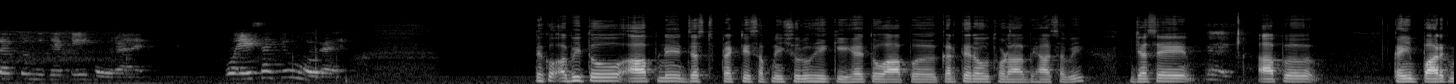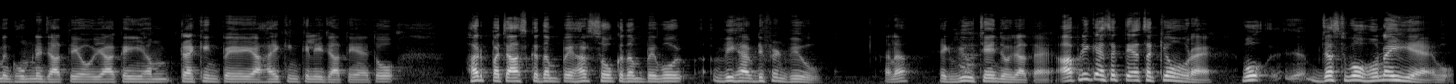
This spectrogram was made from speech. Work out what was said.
तक तो मुझे फील हो रहा है। वो ऐसा क्यों हो रहा है? देखो, अभी तो आपने जस्ट प्रैक्टिस अपनी शुरू ही की है तो आप करते रहो थोड़ा अभ्यास अभी। जैसे आप कहीं पार्क में घूमने जाते हो या कहीं हम ट्रैकिंग पे या हाइकिंग के लिए जाते हैं तो हर पचास कदम पे, हर सौ कदम पे वो वी हैव डिफरेंट व्यू है ना? एक व्यू चेंज हो जाता है। आप नहीं कह सकते ऐसा क्यों हो रहा है। वो जस्ट वो होना ही है वो।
